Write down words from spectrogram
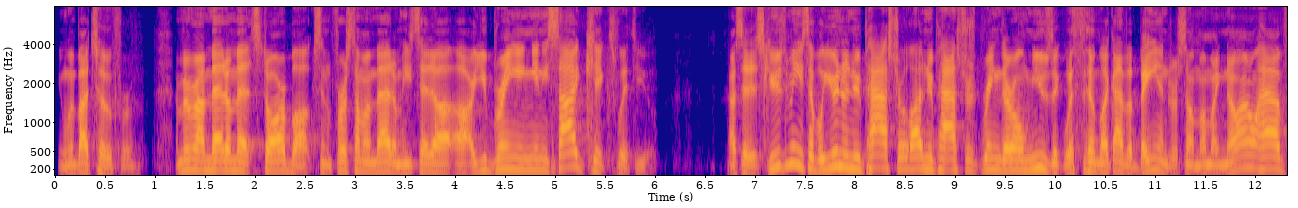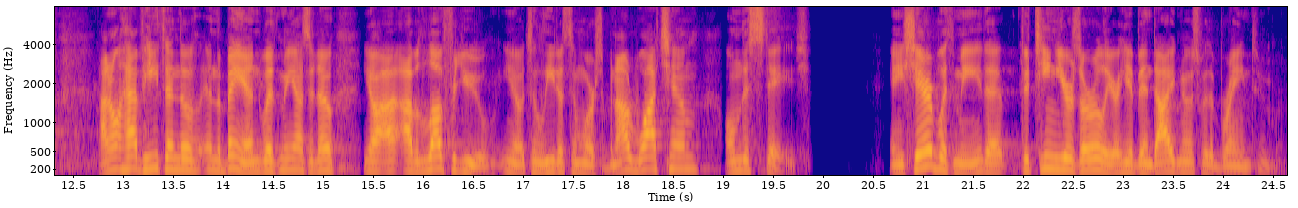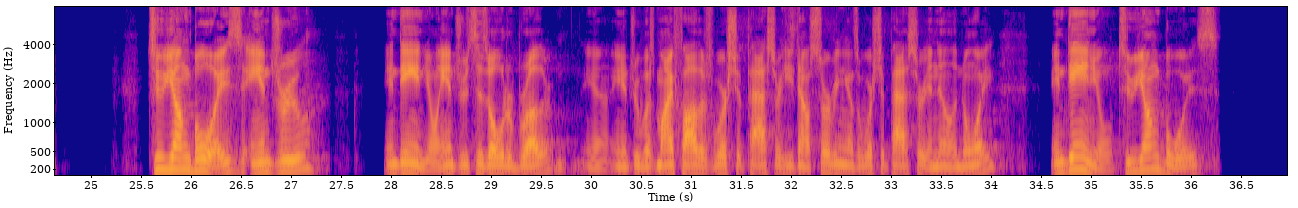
He went by Topher. I remember I met him at Starbucks, and the first time I met him, he said, uh, Are you bringing any sidekicks with you? I said, Excuse me? He said, Well, you're in a new pastor. A lot of new pastors bring their own music with them, like I have a band or something. I'm like, No, I don't have I don't have Heath in the, in the band with me. I said, no, you know, I, I would love for you, you know, to lead us in worship. And I would watch him on this stage. And he shared with me that 15 years earlier, he had been diagnosed with a brain tumor. Two young boys, Andrew and Daniel. Andrew's his older brother. Andrew was my father's worship pastor. He's now serving as a worship pastor in Illinois. And Daniel, two young boys,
